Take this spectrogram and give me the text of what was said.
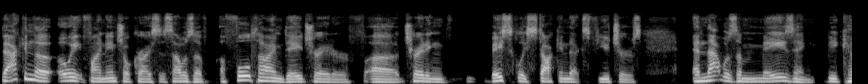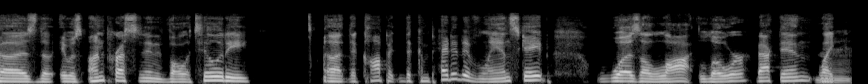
back in the 08 financial crisis, I was a, a full time day trader, uh, trading basically stock index futures. And that was amazing because the it was unprecedented volatility. Uh, the comp the competitive landscape was a lot lower back then. Like mm.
